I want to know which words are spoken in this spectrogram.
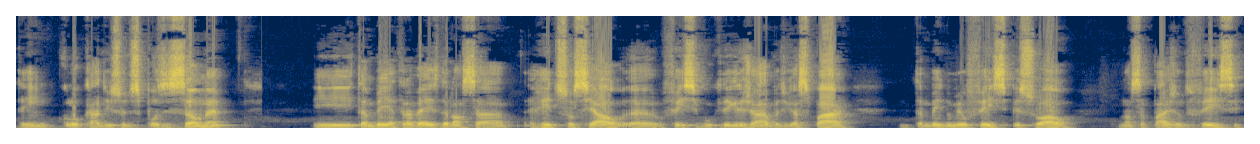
Tem colocado isso à disposição, né? E também através da nossa rede social, é, o Facebook da Igreja Aba de Gaspar, também do meu Face pessoal, nossa página do Face,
